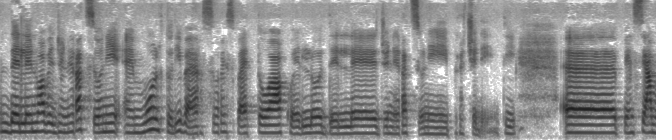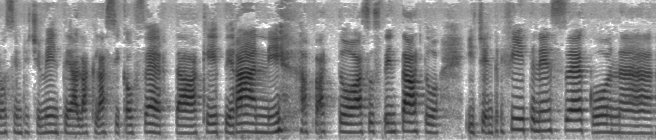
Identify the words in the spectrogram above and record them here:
delle nuove generazioni è molto diverso rispetto a quello delle generazioni precedenti. Eh, pensiamo semplicemente alla classica offerta che per anni ha, fatto, ha sostentato i centri fitness con eh,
